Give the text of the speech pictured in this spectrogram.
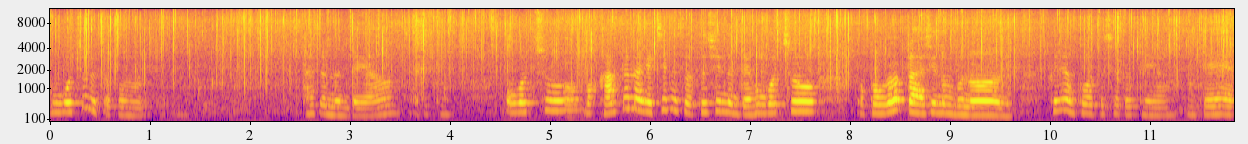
홍고추를 조금 다졌는데요. 이렇게 홍고추 뭐 간편하게 집에서 드시는데 홍고추 뭐 번거롭다 하시는 분은 그냥 구워 드셔도 돼요. 이제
